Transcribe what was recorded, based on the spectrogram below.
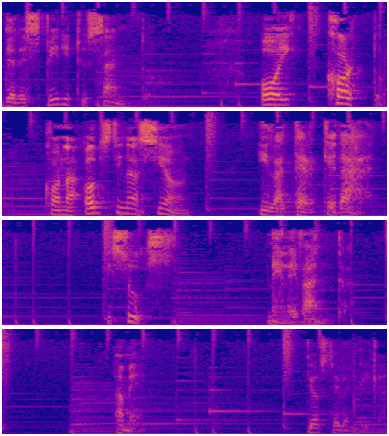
del Espíritu Santo. Hoy corto con la obstinación y la terquedad. Jesús me levanta. Amén. Dios te bendiga.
